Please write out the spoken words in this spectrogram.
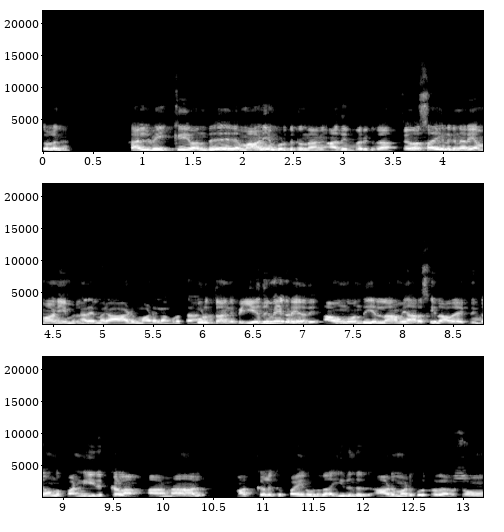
சொல்லுங்க. கல்விக்கு வந்து மானியம் கொடுத்துட்டு இருந்தாங்க. அது இப்ப இருக்குதா? விவசாயிகளுக்கு நிறைய மானியம் அதே இருக்கு மாதிரி ஆடு மாடு எல்லாம் கொடுத்தாங்க. கொடுத்தாங்க. இப்ப எதுவுமே கிடையாது. அவங்க வந்து எல்லாமே அரசியல் ஆதாயத்துக்கு அவங்க பண்ணி இருக்கலாம். ஆனால் மக்களுக்கு பயனுள்ளதா இருந்தது. ஆடு மாடு கொடுத்ததாகட்டும்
